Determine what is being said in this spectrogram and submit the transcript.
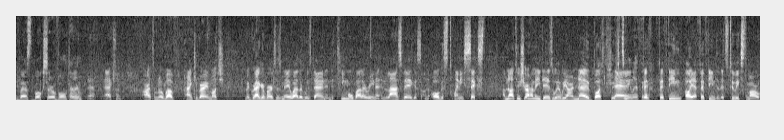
best boxer of all time. Yeah, excellent. Artem Lobov, thank you very much. McGregor versus Mayweather goes down in the T-Mobile Arena in Las Vegas on August 26th. I'm not too sure how many days away we are now, but 15, uh, I think. 15. Oh yeah, 15. It's two weeks tomorrow.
